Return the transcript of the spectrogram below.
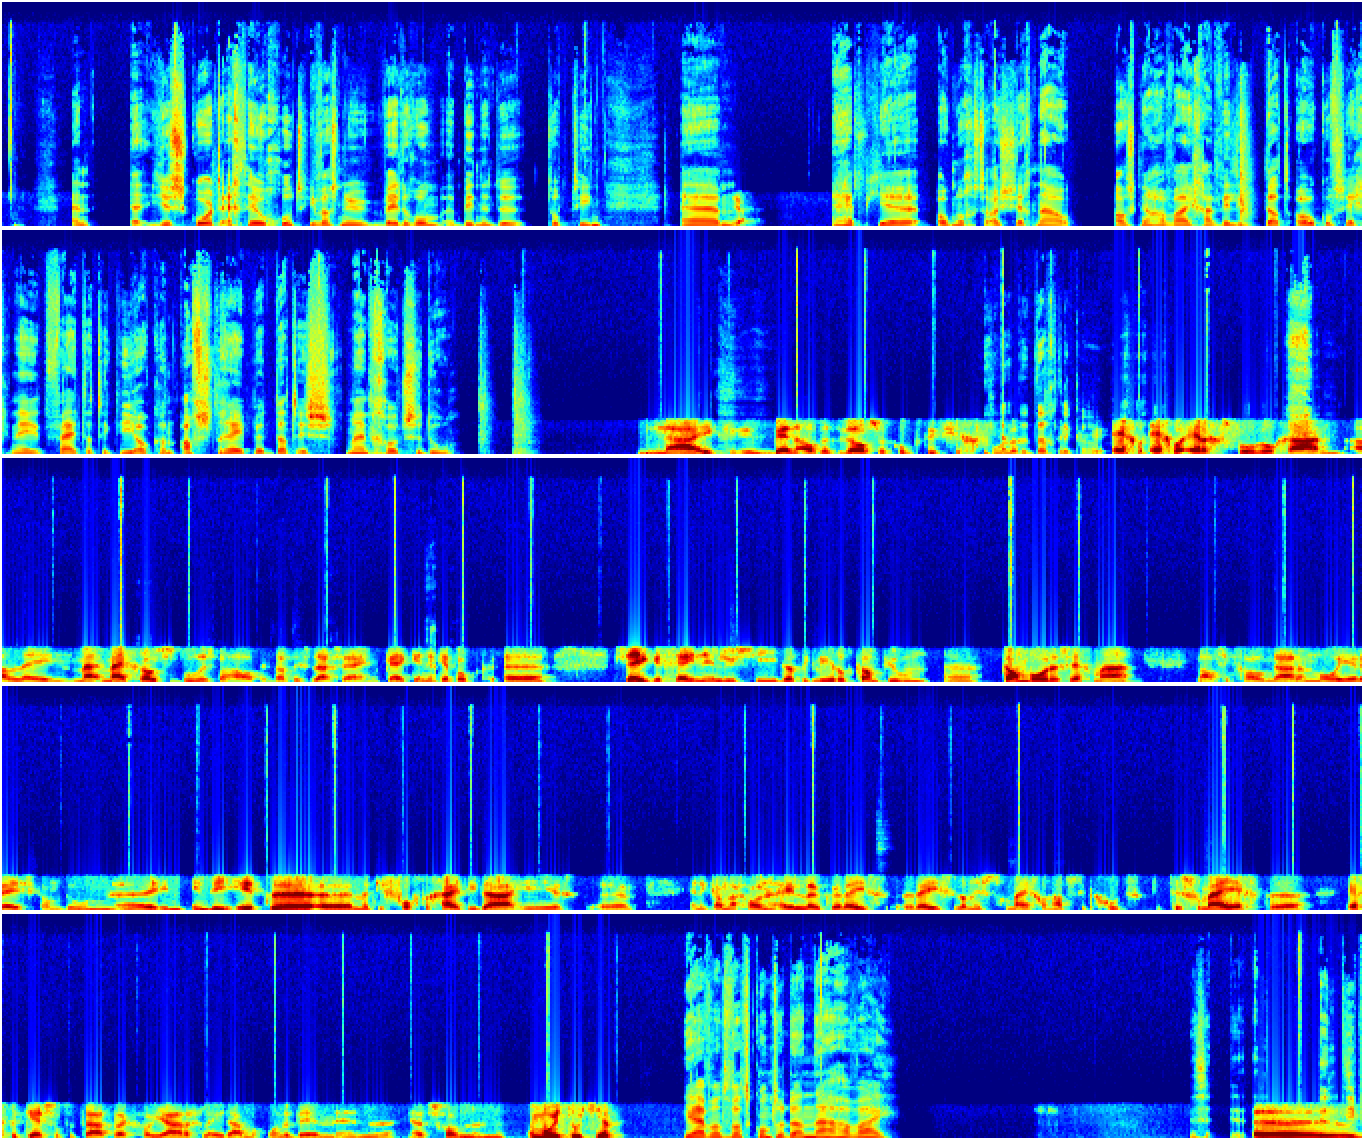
En je scoort echt heel goed. Je was nu wederom binnen de top 10. Um, ja. Heb je ook nog eens, als je zegt, nou, als ik naar Hawaii ga, wil ik dat ook? Of zeg je nee, het feit dat ik die ook kan afstrepen, dat is mijn grootste doel? Nou, ik, ik ben altijd wel zo competitiegevoelig ja, dat, dacht dat ik. Echt, echt wel ergens voor wil gaan. Alleen, mijn, mijn grootste doel is behaald en dat is daar zijn. Kijk, en ik heb ook uh, zeker geen illusie dat ik wereldkampioen uh, kan worden, zeg maar. Nou, als ik gewoon daar een mooie race kan doen, uh, in, in die hitte, met die vochtigheid die daar heerst. En ik kan daar gewoon een hele leuke race racen, dan is het voor mij gewoon hartstikke goed. Het is voor mij echt, echt de kerst op de taart waar ik gewoon jaren geleden aan begonnen ben. En ja, het is gewoon een, een mooi toetje. Ja, want wat komt er dan na Hawaii? Dus,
